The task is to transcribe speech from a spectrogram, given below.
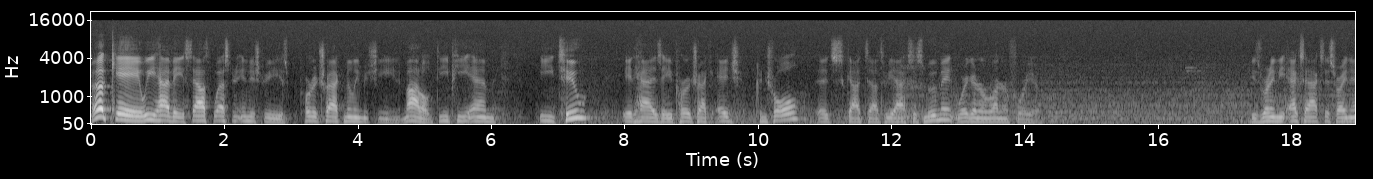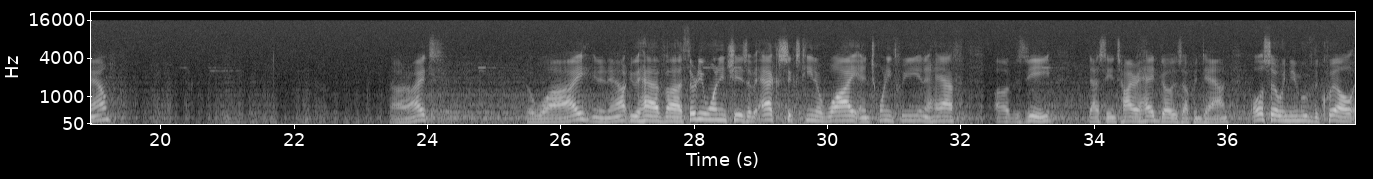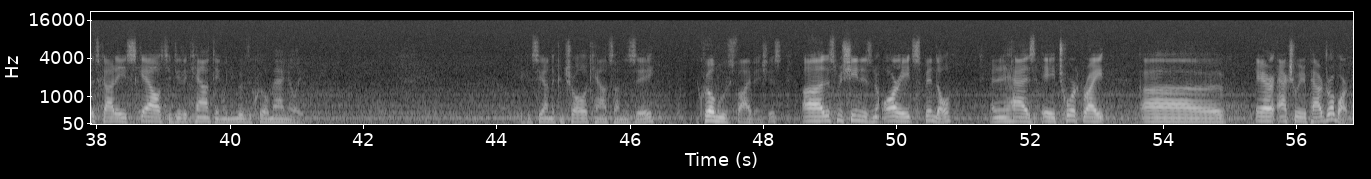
Okay, we have a Southwestern Industries ProtoTRAK milling machine, model DPM E2. It has a ProtoTRAK edge control. It's got uh, three axis movement. We're gonna run her for you. He's running the X axis right now. All right the Y, in and out. You have uh, 31 inches of X, 16 of Y, and 23 and a half of Z. That's the entire head goes up and down. Also, when you move the quill, it's got a scale to do the counting when you move the quill manually. You can see on the control counts on the Z. The quill moves five inches. Uh, this machine is an R8 spindle, and it has a TorqueRite uh, air actuated power drawbar.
